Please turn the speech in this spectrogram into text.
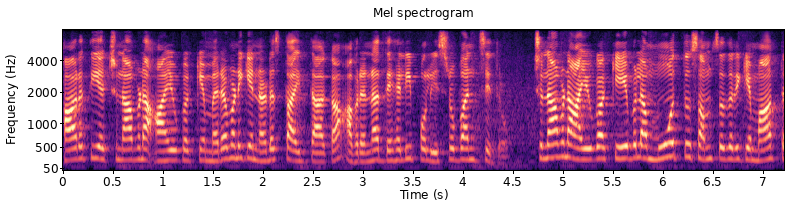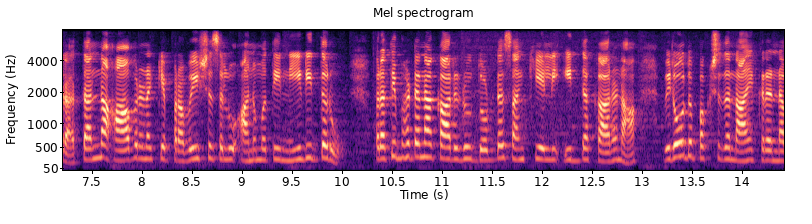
ಭಾರತೀಯ ಚುನಾವಣಾ ಆಯೋಗಕ್ಕೆ ಮೆರವಣಿಗೆ ನಡೆಸ್ತಾ ಇದ್ದಾಗ ಅವರನ್ನ ದೆಹಲಿ ಪೊಲೀಸರು ಬಂಧಿಸಿದ್ರು. ಚುನಾವಣಾ ಆಯೋಗ ಕೇವಲ ಮೂವತ್ತು ಸಂಸದರಿಗೆ ಮಾತ್ರ ತನ್ನ ಆವರಣಕ್ಕೆ ಪ್ರವೇಶಿಸಲು ಅನುಮತಿ ನೀಡಿದ್ದರೂ ಪ್ರತಿಭಟನಾಕಾರರು ದೊಡ್ಡ ಸಂಖ್ಯೆಯಲ್ಲಿ ಇದ್ದ ಕಾರಣ ವಿರೋಧ ಪಕ್ಷದ ನಾಯಕರನ್ನ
